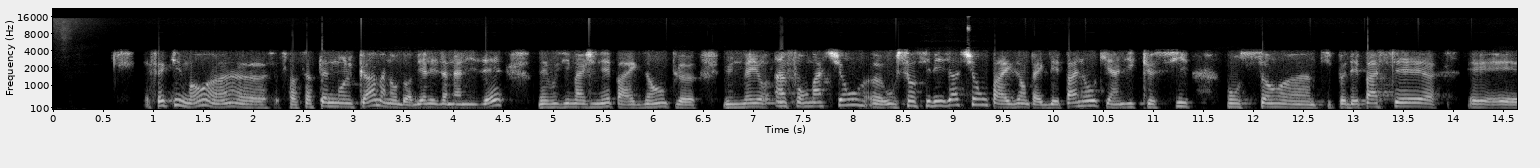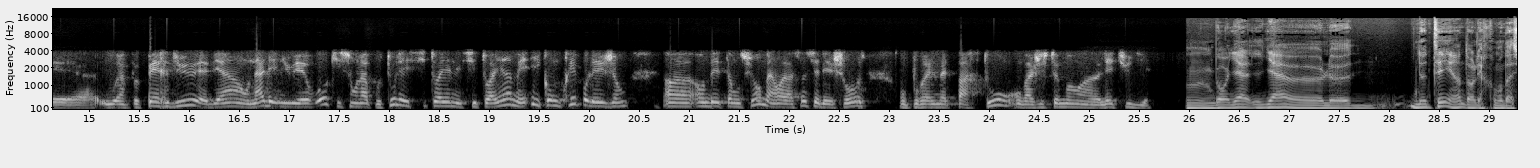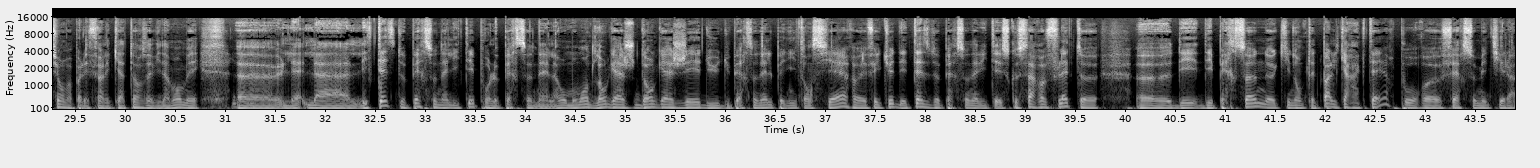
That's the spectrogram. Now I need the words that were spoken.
Effectivement, hein, euh, ce sera certainement le cas. Maintenant, on doit bien les analyser. Mais vous imaginez, par exemple, une meilleure information euh, ou sensibilisation, par exemple, avec des panneaux qui indiquent que si on se sent un petit peu dépassé et, euh, ou un peu perdu, eh bien, on a des numéros qui sont là pour tous les citoyennes et citoyens, mais y compris pour les gens euh, en détention. Ben voilà, ça, c'est des choses. On pourrait le mettre partout. On va justement euh, l'étudier. Mmh, bon, il y a, euh, le noté hein, dans les recommandations, on va pas les faire les 14 évidemment, mais euh, les tests de personnalité pour le personnel, hein, au moment d'engager du, personnel pénitentiaire, euh, effectuer des tests de personnalité. Est-ce que ça reflète euh, des, personnes qui n'ont peut-être pas le caractère pour faire ce métier-là?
